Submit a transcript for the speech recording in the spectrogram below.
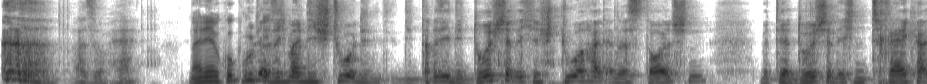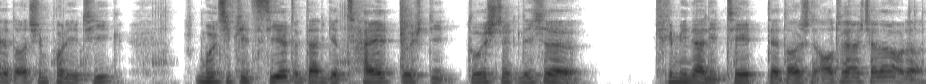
Also, hä? Nein, ja, guck, Gut, also ich meine, die Stur, die, die, die, die durchschnittliche Sturheit eines Deutschen mit der durchschnittlichen Trägheit der deutschen Politik multipliziert und dann geteilt durch die durchschnittliche Kriminalität der deutschen Autohersteller, oder?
